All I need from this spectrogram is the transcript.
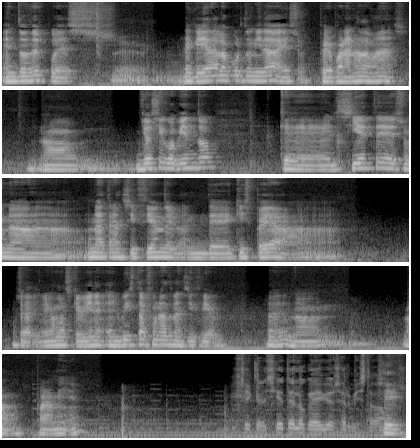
Entonces pues eh, le quería dar la oportunidad a eso, pero para nada más. No, yo sigo viendo que el 7 es una, una transición de, de XP a... O sea, digamos que viene... El Vista fue una transición. ¿sabes? No, vamos, para mí, ¿eh? Sí, que el 7 es lo que debió ser visto, vamos. Sí.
